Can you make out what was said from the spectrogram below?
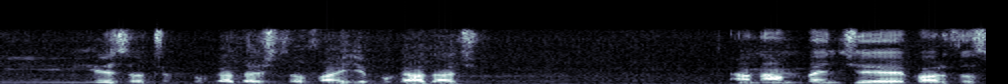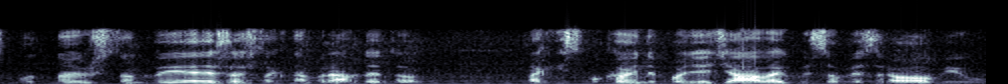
i jest o czym pogadać, to fajnie pogadać. A nam będzie bardzo smutno już stąd wyjeżdżać. Tak naprawdę to taki spokojny poniedziałek by sobie zrobił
